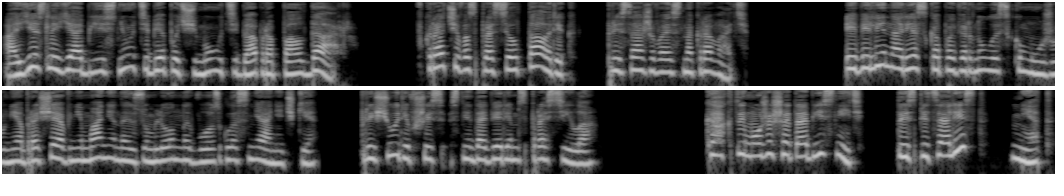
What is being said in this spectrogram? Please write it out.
«А если я объясню тебе, почему у тебя пропал дар?» Вкратчиво спросил Талрик, присаживаясь на кровать. Эвелина резко повернулась к мужу, не обращая внимания на изумленный возглас нянечки. Прищурившись, с недоверием спросила. «Как ты можешь это объяснить? Ты специалист?» «Нет.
